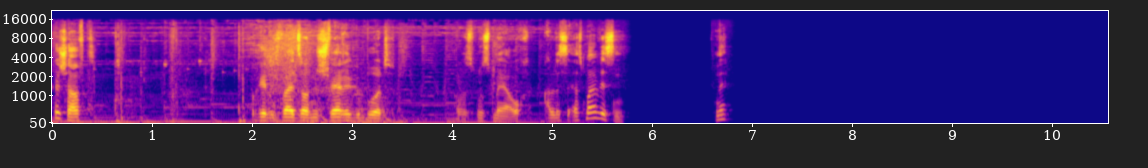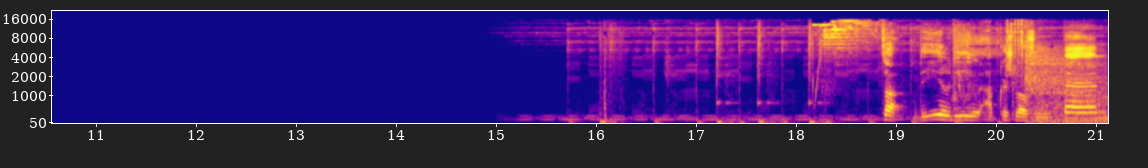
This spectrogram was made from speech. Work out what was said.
Geschafft. Okay, das war jetzt auch eine schwere Geburt. Aber das muss man ja auch alles erstmal wissen. Ne? So, Deal, Deal, abgeschlossen. Bam.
